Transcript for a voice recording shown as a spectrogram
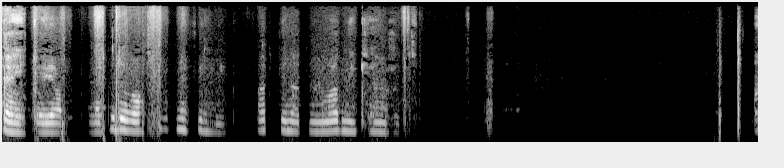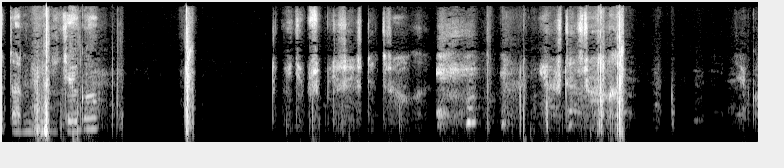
Hej, to ja. Nabudę wam smutny filmik. Patrzcie na ten ładny księżyc. A tam widzicie go? Czekajcie, przybliżę jeszcze trochę. Jeszcze trochę. Jego.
